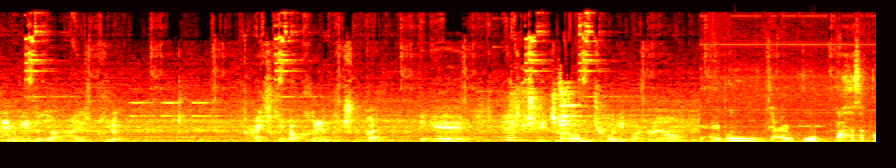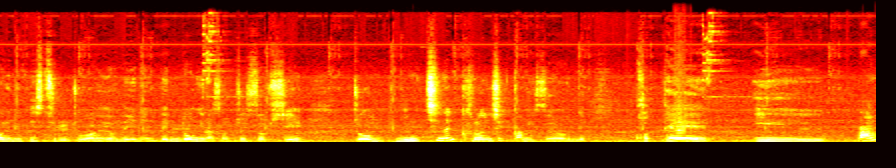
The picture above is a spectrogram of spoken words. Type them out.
크림이 되게 아이스크림? 아이스크림과 크림 그 중간? 되게 페스츄리처럼 결이 많아요. 얇은 얇고 바사삭거리는 페스트리를 좋아해요. 근데 얘는 냉동이라서 어쩔 수 없이 좀 뭉치는 그런 식감이 있어요. 근데 겉에 이 빵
